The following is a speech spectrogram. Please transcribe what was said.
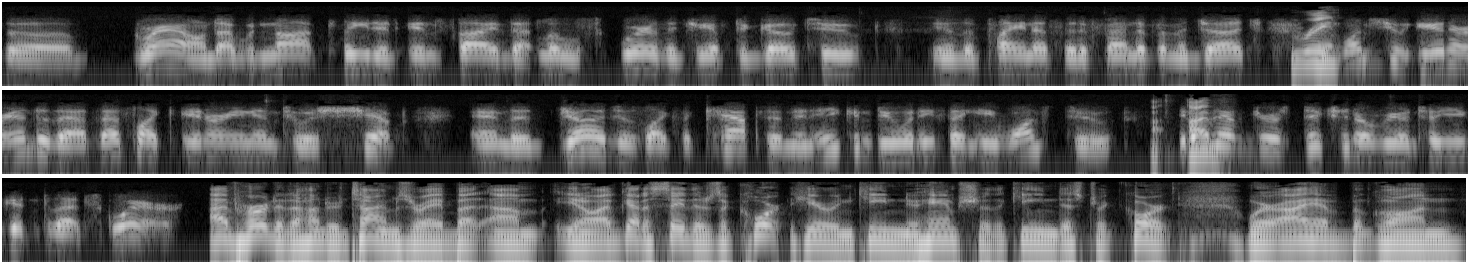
the ground. I would not plead it inside that little square that you have to go to. You know, the plaintiff, the defendant, and the judge. Right. And once you enter into that, that's like entering into a ship, and the judge is like the captain, and he can do anything he wants to. He doesn't I've- have jurisdiction over you until you get into that square. I've heard it a hundred times, Ray, but um, you know, I've got to say, there's a court here in Keene, New Hampshire, the Keene District Court, where I have gone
